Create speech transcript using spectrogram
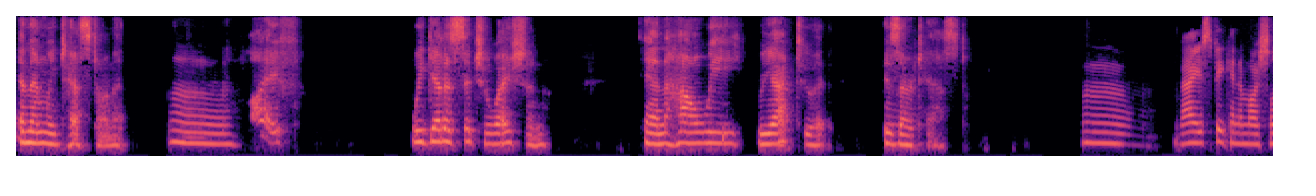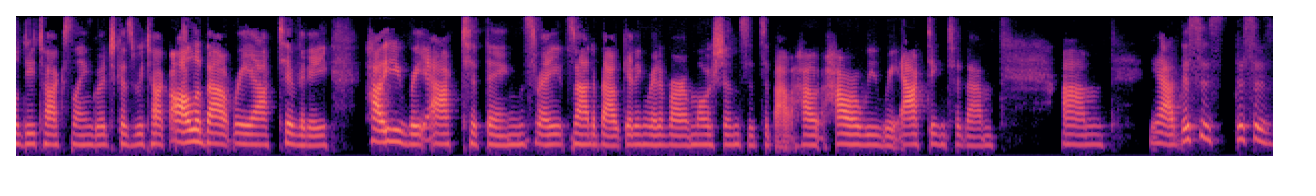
and then we test on it. Mm. Life, we get a situation, and how we react to it is our test. Mm. Now you're speaking emotional detox language because we talk all about reactivity, how you react to things, right? It's not about getting rid of our emotions. It's about how how are we reacting to them. Um, yeah, this is this is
